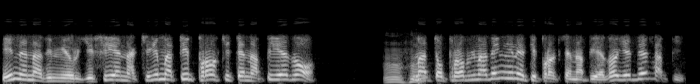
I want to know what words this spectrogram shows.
είναι να δημιουργηθεί ένα κλίμα τι πρόκειται να πει εδώ. Μμμ. Μα το πρόβλημα δεν είναι τι πρόκειται να πει εδώ γιατί δεν θα πει.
